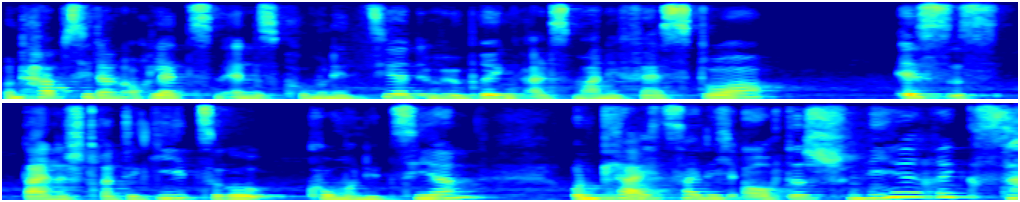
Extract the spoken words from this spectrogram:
und habe sie dann auch letzten Endes kommuniziert. Im Übrigen als Manifestor ist es deine Strategie zu kommunizieren und gleichzeitig auch das Schwierigste,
